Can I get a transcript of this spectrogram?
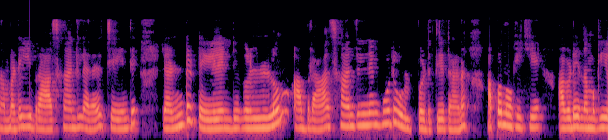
നമ്മുടെ ഈ ബ്രാസ് ഹാൻഡിൽ അതായത് ചെയിന്റെ രണ്ട് ടൈലന്റുകളിലും ആ ബ്രാസ് ഹാൻഡിലിനെയും കൂടി ഉൾപ്പെടുത്തിയിട്ടാണ്. അപ്പോൾ നോക്കിക്കേ അവിടെ നമുക്ക് ഈ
